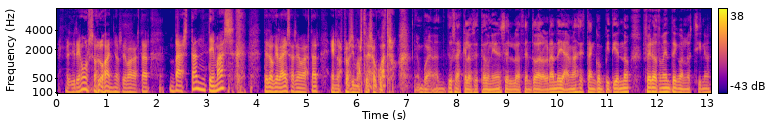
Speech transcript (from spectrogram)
Es decir, en un solo año se va a gastar bastante más de lo que la ESA se va a gastar en los próximos tres o cuatro. Bueno, tú sabes que los estadounidenses lo hacen todo a lo grande y además están compitiendo ferozmente con los chinos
